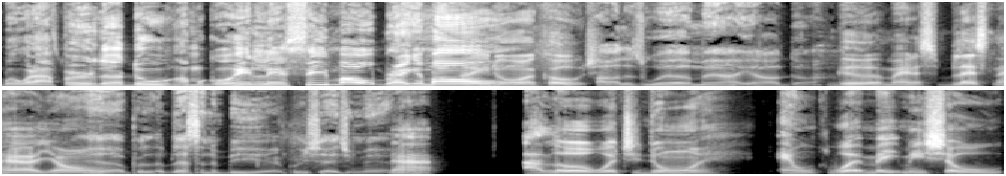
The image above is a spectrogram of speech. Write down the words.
But without further ado, I'm gonna go ahead and let Simo bring him on. How you doing, Coach? All is well, man. How y'all doing? Good, man. It's a blessing to have you on. Yeah, blessing to be here. Appreciate you, man. Now, I love what you're doing and what made me show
